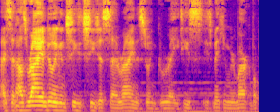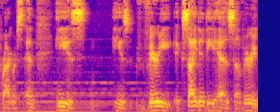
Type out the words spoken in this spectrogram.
I said, "How's Ryan doing?" And she she just said, "Ryan is doing great. He's he's making remarkable progress, and he is he is very excited. He has a very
